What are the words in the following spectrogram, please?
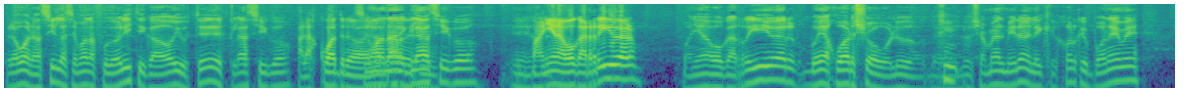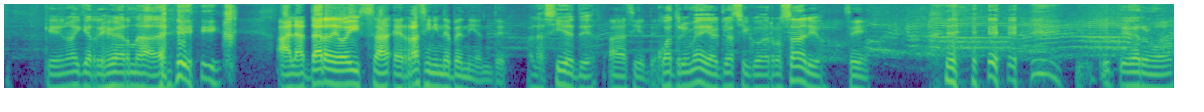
Pero bueno, así la semana futbolística. Hoy ustedes, clásico. A las 4 de la Semana de sí. clásico. Eh, Mañana Boca River. Mañana Boca River. Voy a jugar yo, boludo. Lo llamé al mirón y le dije, Jorge, poneme que no hay que arriesgar nada. A la tarde hoy eh, Racing Independiente. a las 7. A las 7. Cuatro y media, el clásico de Rosario. Sí. Qué termo.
